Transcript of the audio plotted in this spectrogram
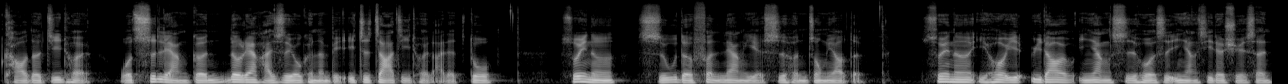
烤的鸡腿。我吃两根，热量还是有可能比一只炸鸡腿来的多，所以呢，食物的分量也是很重要的。所以呢，以后遇遇到营养师或者是营养系的学生，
